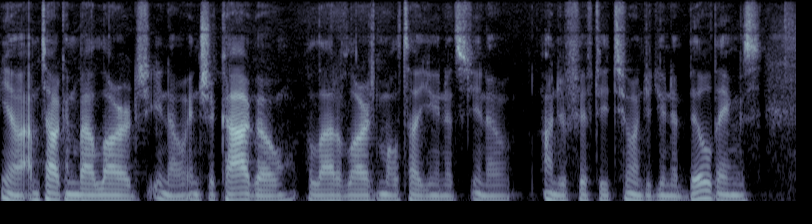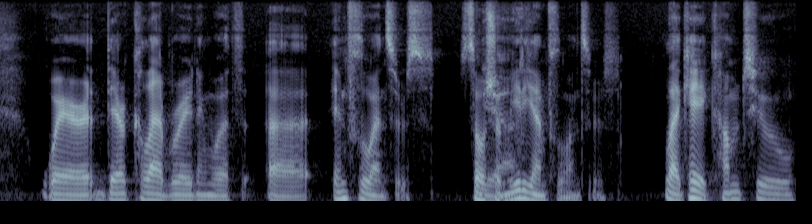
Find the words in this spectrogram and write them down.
you know, I'm talking about large, you know, in Chicago, a lot of large multi-units, you know, 150, 200 unit buildings where they're collaborating with uh, influencers, social Yeah. media influencers. Like, hey, come to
